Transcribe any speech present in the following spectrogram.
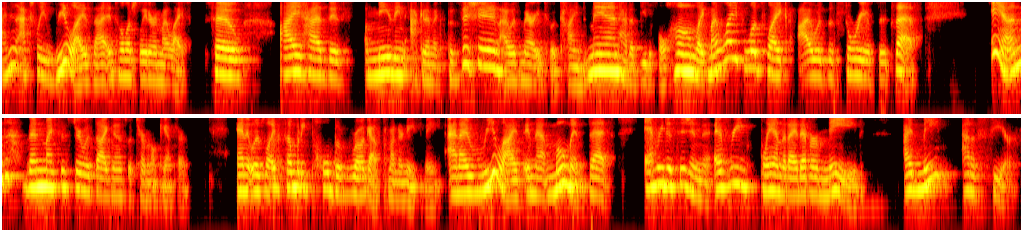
I didn't actually realize that until much later in my life. So I had this amazing academic position. I was married to a kind man, had a beautiful home. Like my life looked like I was the story of success. And then my sister was diagnosed with terminal cancer. And it was like somebody pulled the rug out from underneath me. And I realized in that moment that every decision, every plan that I'd ever made, I'd made out of fear.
